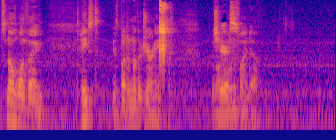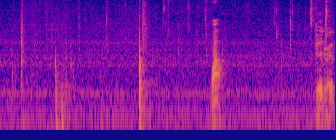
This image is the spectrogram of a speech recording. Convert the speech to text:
smells one thing. Taste is but another journey. There's only Cheers. one to find out. wow. It's good, right?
